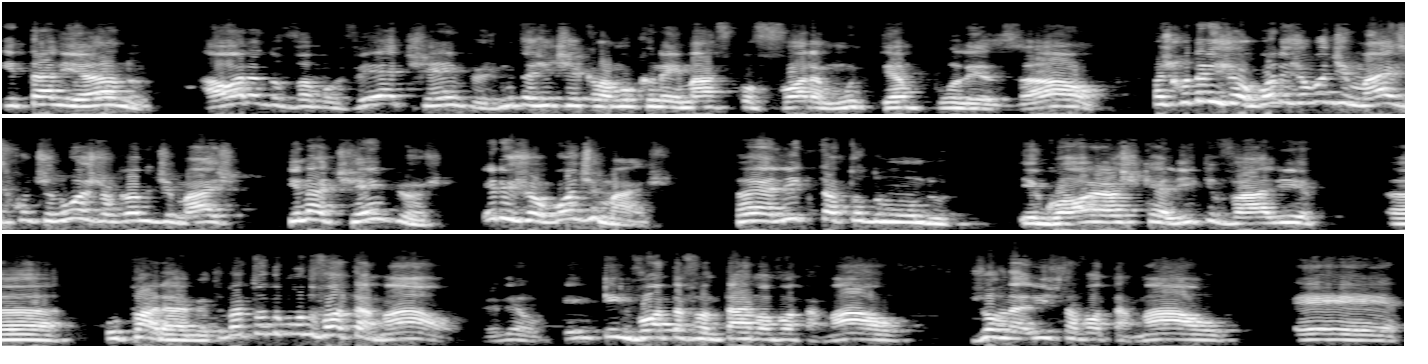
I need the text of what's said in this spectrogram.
italiano. A hora do vamos ver é Champions. Muita gente reclamou que o Neymar ficou fora muito tempo por lesão. Mas quando ele jogou, ele jogou demais e continua jogando demais. E na Champions, ele jogou demais. Então é ali que está todo mundo igual. Eu acho que é ali que vale uh, o parâmetro. Mas todo mundo vota mal, entendeu? Quem, quem vota fantasma vota mal jornalista vota mal, é,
